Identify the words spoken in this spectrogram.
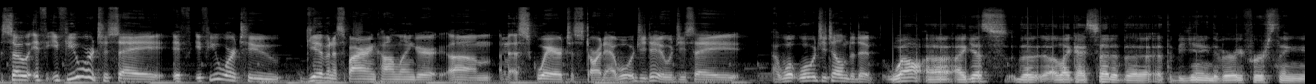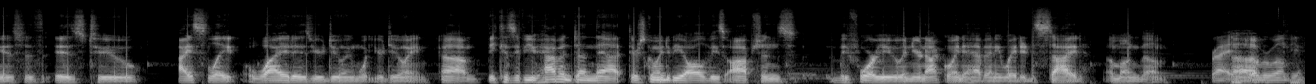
So if, if you were to say if, if you were to give an aspiring conlanger um, a square to start at, what would you do? Would you say what, what would you tell them to do? Well, uh, I guess the like I said at the at the beginning, the very first thing is is, is to isolate why it is you're doing what you're doing. Um, because if you haven't done that, there's going to be all of these options before you, and you're not going to have any way to decide among them. Right, Um, overwhelm you.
